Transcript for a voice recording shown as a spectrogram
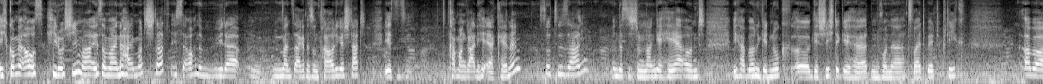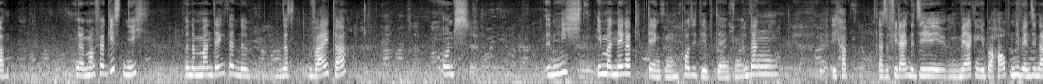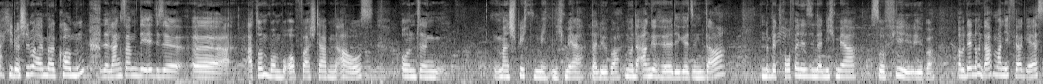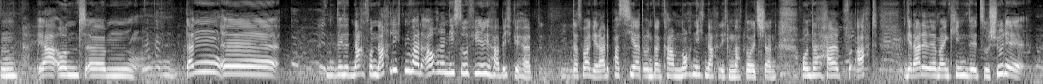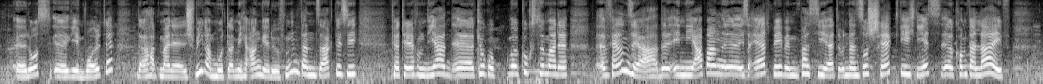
Ich komme aus Hiroshima, ist meine Heimatstadt, ist auch eine, wieder, man sagt, das ist eine traurige Stadt. Jetzt kann man gar nicht erkennen, sozusagen. Und das ist schon lange her und ich habe auch genug äh, Geschichte gehört von der Zweiten Weltkrieg. Aber äh, man vergisst nicht und man denkt dann äh, das weiter und nicht immer negativ denken, positiv denken. Und dann, ich habe also vielleicht Sie merken überhaupt nicht, wenn Sie nach Hiroshima einmal kommen. Langsam die, diese äh, Atombombenopfer sterben aus und äh, man spricht nicht mehr darüber. Nur die Angehörigen sind da und die Betroffenen sind da nicht mehr so viel über. Aber dennoch darf man nicht vergessen. Ja, und ähm, dann äh, von Nachrichten war auch noch nicht so viel, habe ich gehört. Das war gerade passiert und dann kamen noch nicht Nachrichten nach Deutschland. Und halb acht, gerade wenn mein Kind äh, zur Schule äh, losgehen wollte, da hat meine Schwiegermutter mich angerufen. Dann sagte sie per Telefon, ja, äh, Kyoko, guckst du mal den Fernseher? In Japan äh, ist Erdbeben passiert und dann so schrecklich, jetzt kommt er live.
